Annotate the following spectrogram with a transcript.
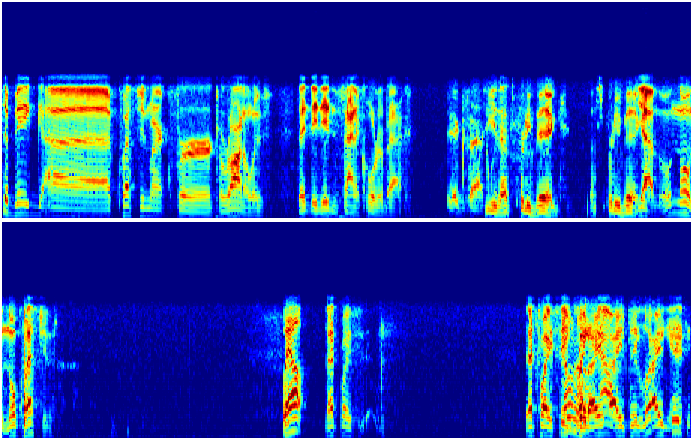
the big uh, question mark for Toronto is that they didn't sign a quarterback. Exactly. Gee, that's pretty big. That's pretty big. Yeah, no, no, no question. Well, that's why. That's why I say no, no, right but now, I, I if think, you're looking I think, at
